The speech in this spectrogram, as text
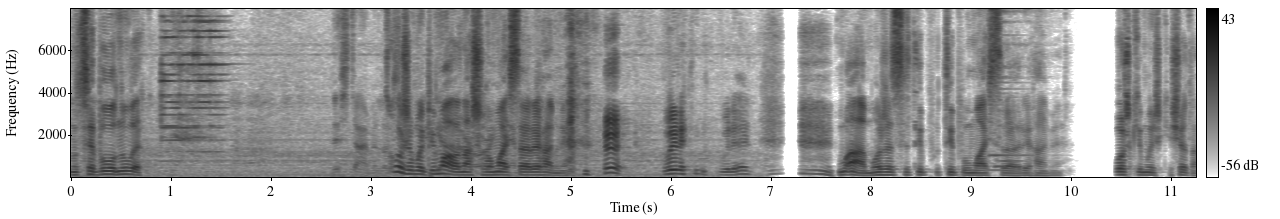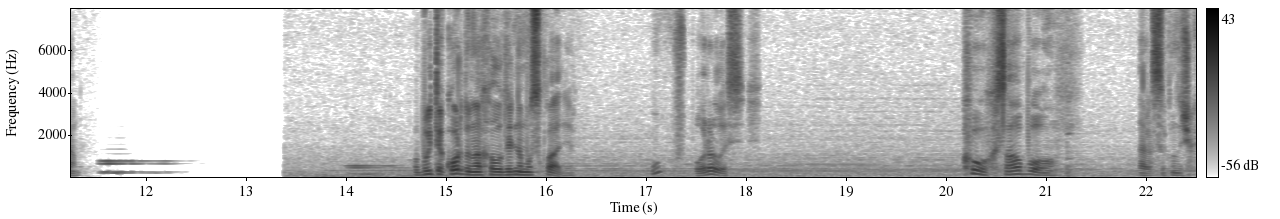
Ну це було нелегко. Схоже, ми піймали нашого майстра оригамі. А, може це типу, типу майстра оригамі. Кошки, мишки, що там? Побити корду на холодильному складі. Ну, впорались. Фух, слава Богу. Зараз, секундочку.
